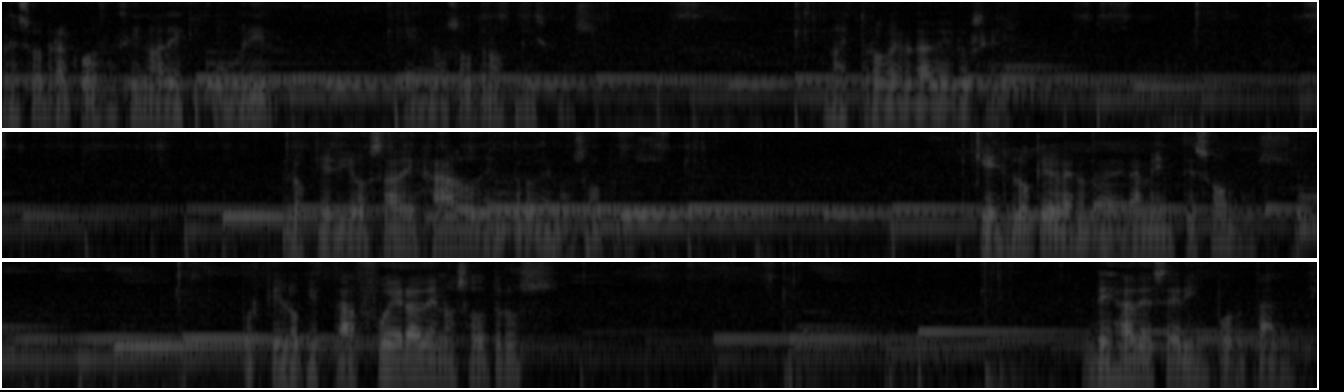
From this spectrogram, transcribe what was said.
No es otra cosa sino a descubrir en nosotros mismos nuestro verdadero ser. Lo que Dios ha dejado dentro de nosotros qué es lo que verdaderamente somos. Porque lo que está fuera de nosotros deja de ser importante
